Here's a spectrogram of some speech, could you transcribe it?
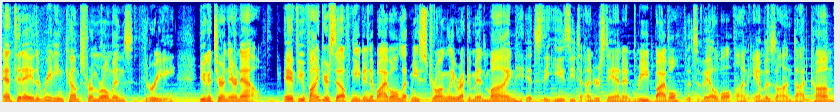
and today the reading comes from Romans 3. You can turn there now. If you find yourself needing a Bible, let me strongly recommend mine. It's the easy to understand and read Bible that's available on Amazon.com.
